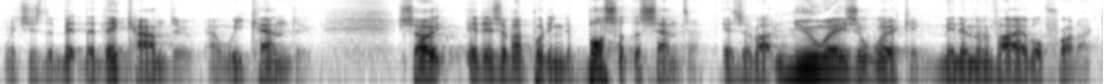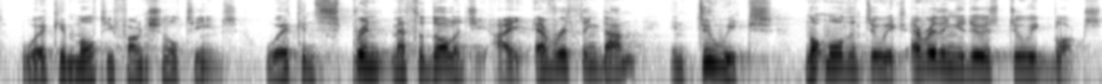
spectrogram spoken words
which is the bit that they can't do and we can do. So it is about putting the boss at the center. It's about new ways of working, minimum viable product, work in multifunctional teams, work in sprint methodology, i.e., everything done in two weeks, not more than two weeks. Everything you do is two week blocks.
